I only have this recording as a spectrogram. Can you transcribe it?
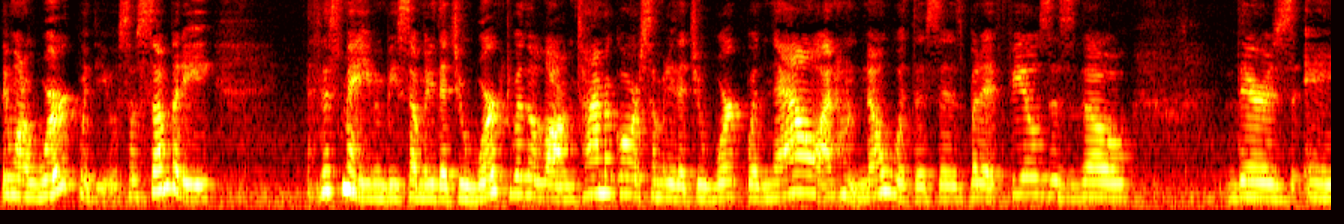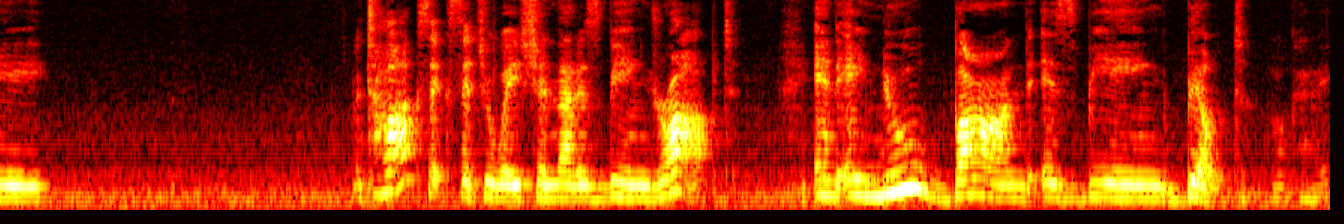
they want to work with you. So somebody this may even be somebody that you worked with a long time ago or somebody that you work with now. I don't know what this is, but it feels as though there's a, toxic situation that is being dropped and a new bond is being built. Okay.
